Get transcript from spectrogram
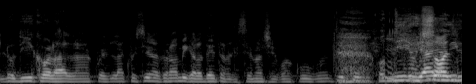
lo dico, la, la, la, questione economica l'ho detta perché sennò c'è qualcuno. Oddio, i soldi,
